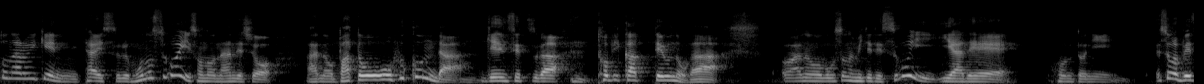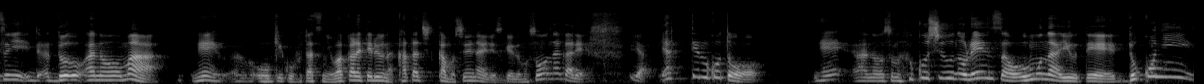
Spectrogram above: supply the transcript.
異なる意見に対する、ものすごい、その、なんでしょう、あの、罵倒を含んだ言説が飛び交ってるのが、あの、僕その見ててすごい嫌で、本当に。それは別に、ど、あの、まあ、ね、大きく二つに分かれてるような形かもしれないですけれども、その中で、いや、やってることを、ね、あの、その復讐の連鎖を生むな言うて、どこに、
